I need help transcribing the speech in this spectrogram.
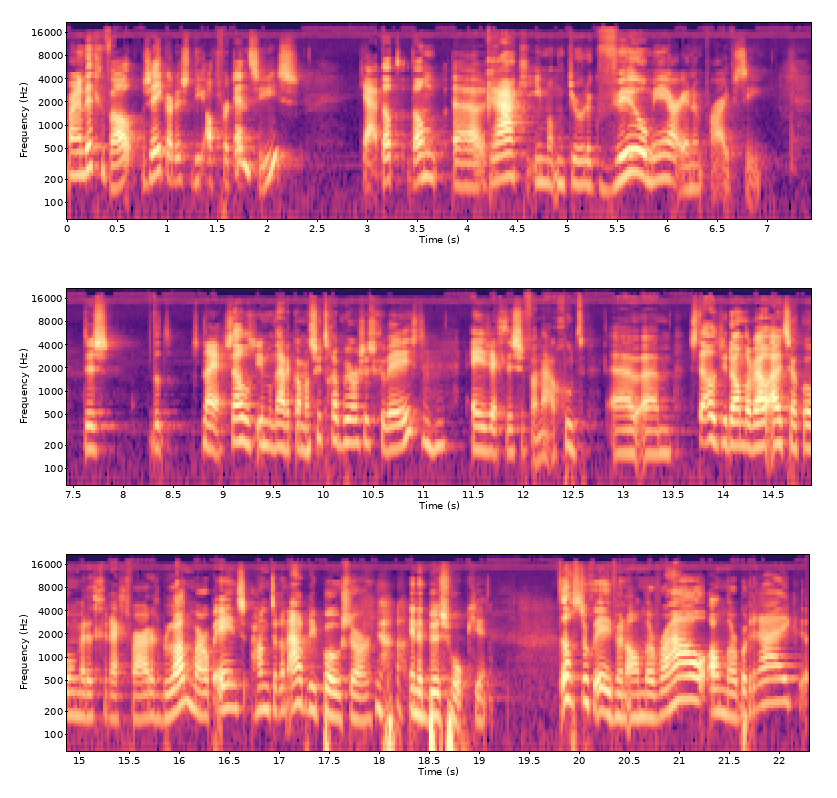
Maar in dit geval, zeker dus die advertenties, ja, dat, dan uh, raak je iemand natuurlijk veel meer in hun privacy. Dus dat, nou ja, zelfs als iemand naar de Kamasutra-beurs is geweest mhm. en je zegt dus van, nou goed, uh, stel dat je dan er wel uit zou komen met het gerechtvaardigd belang, maar opeens hangt er een Abri-poster in het bushokje. Dat is toch even een ander verhaal, ander bereik, uh,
